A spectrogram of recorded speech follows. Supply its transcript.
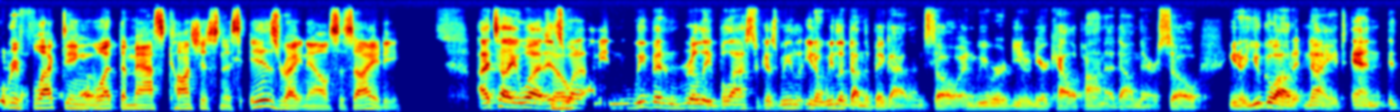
reflecting what the mass consciousness is right now of society. I tell you what, it's so, one. I mean, we've been really blessed because we, you know, we lived on the Big Island, so and we were, you know, near Kalapana down there. So, you know, you go out at night, and it,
